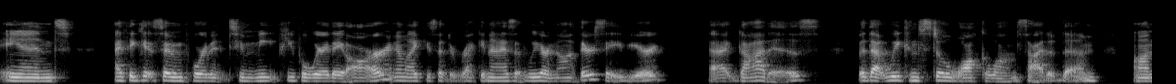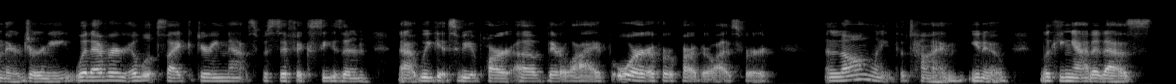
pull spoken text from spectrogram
and I think it's so important to meet people where they are. And like you said, to recognize that we are not their savior, that God is, but that we can still walk alongside of them on their journey, whatever it looks like during that specific season that we get to be a part of their life, or if we're a part of their lives for a long length of time, you know, looking at it as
